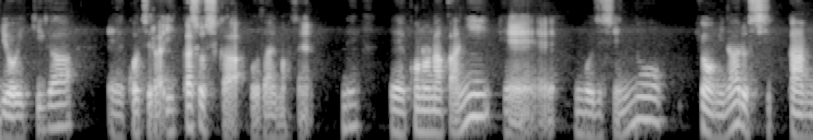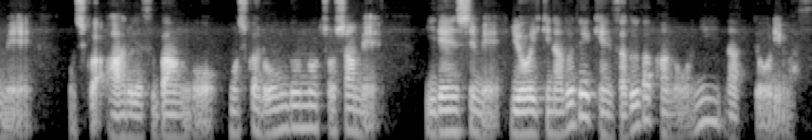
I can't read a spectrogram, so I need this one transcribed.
領域がこちら1箇所しかございません。でこの中にご自身の興味のある疾患名、もしくは RS 番号、もしくは論文の著者名、遺伝子名、領域などで検索が可能になっております。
